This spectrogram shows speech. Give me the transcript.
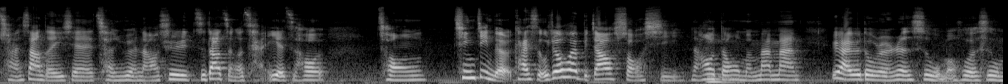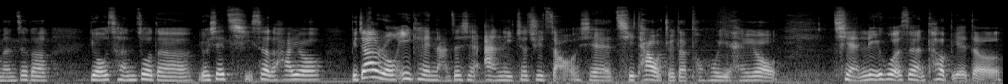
船上的一些成员，然后去知道整个产业之后，从亲近的开始，我就会比较熟悉，然后等我们慢慢越来越多人认识我们，或者是我们这个游程做的有些起色的话，又。比较容易可以拿这些案例，就去找一些其他我觉得澎湖也很有潜力或者是很特别的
